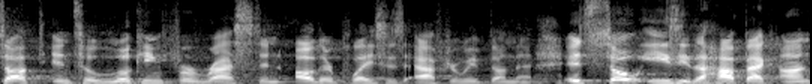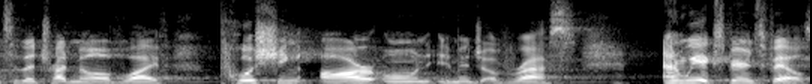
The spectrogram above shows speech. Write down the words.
sucked into looking for rest in other places after we've done that. It's so easy to hop back onto the treadmill of life, pushing our own image of rest. And we experience fails.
